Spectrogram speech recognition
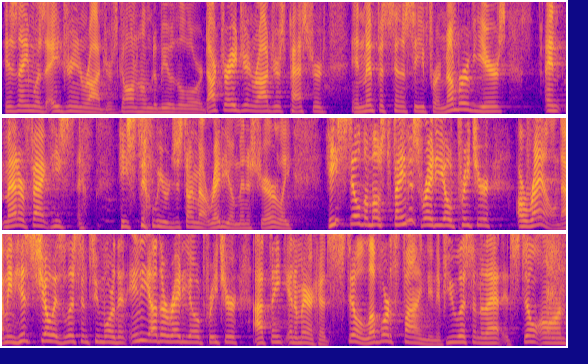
His name was Adrian Rogers, gone home to be with the Lord. Dr. Adrian Rogers pastored in Memphis, Tennessee for a number of years. And matter of fact, he's, he's still, we were just talking about radio ministry early. He's still the most famous radio preacher around. I mean, his show is listened to more than any other radio preacher, I think, in America. It's still love worth finding. If you listen to that, it's still on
